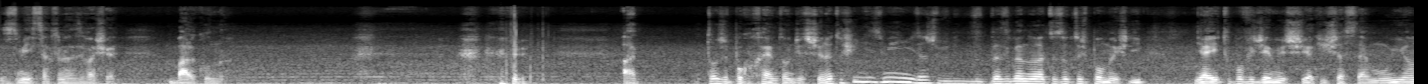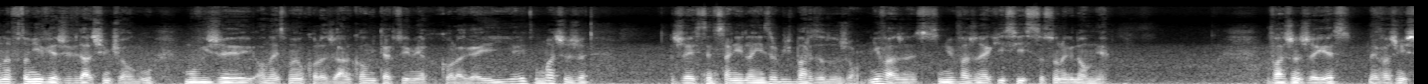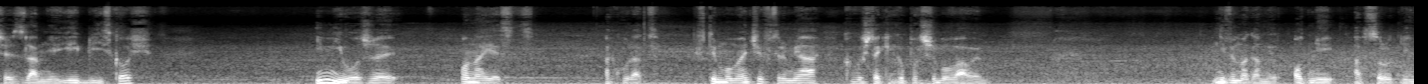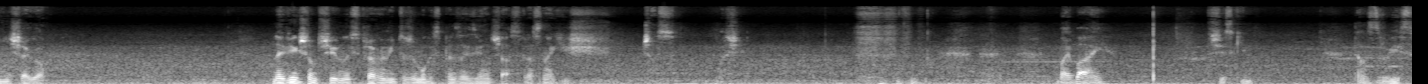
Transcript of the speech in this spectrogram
Z miejsca, które nazywa się Balkun. A to, że pokochałem tą dziewczynę, to się nie zmieni też bez względu na to, co ktoś pomyśli. Ja jej tu powiedziałem już jakiś czas temu i ona w to nie wierzy w dalszym ciągu. Mówi, że ona jest moją koleżanką i traktuje mnie jako kolegę i ja jej tłumaczę, że, że jestem w stanie dla niej zrobić bardzo dużo. Nieważne, nieważne jaki jest jej stosunek do mnie. Ważne, że jest, najważniejsze jest dla mnie jej bliskość i miło, że ona jest akurat w tym momencie, w którym ja kogoś takiego potrzebowałem. Nie wymagam od niej absolutnie niczego. Największą przyjemność sprawia mi to, że mogę spędzać z nią czas, raz na jakiś czas. Właśnie. bye bye wszystkim. Tam z drugiej strony.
